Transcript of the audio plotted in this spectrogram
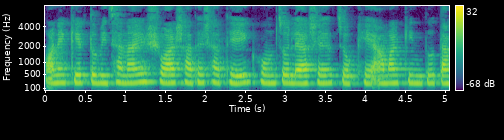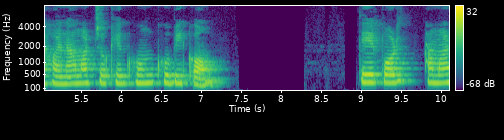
অনেকের তো বিছানায় শোয়ার সাথে সাথেই ঘুম চলে আসে চোখে, আমার কিন্তু তা হয় না, আমার চোখে ঘুম খুবই কম। এরপর আমার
